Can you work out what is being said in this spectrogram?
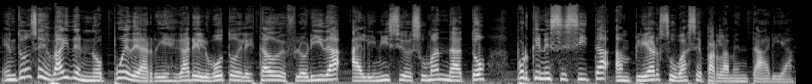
entonces Biden no puede arriesgar el voto del estado de Florida al inicio de su mandato porque necesita ampliar su base parlamentaria.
